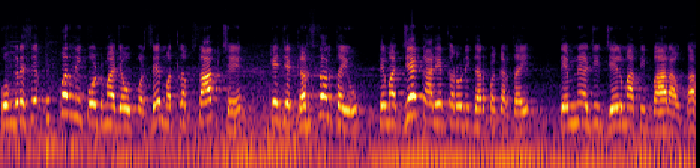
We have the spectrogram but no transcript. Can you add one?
કોંગ્રેસે ઉપરની કોર્ટમાં જવું પડશે. મતલબ સાફ છે કે જે ઘર્ષણ થયું, તેમાં જે કાર્યકરોની ધરપકડ થઈ, તેમને હજી જેલમાંથી બહાર આવતા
